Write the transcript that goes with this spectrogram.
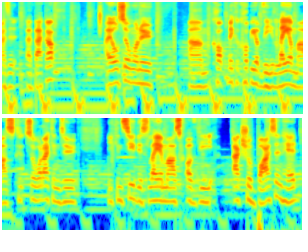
as a, a backup. I also want to um, make a copy of the layer mask. So what I can do, you can see this layer mask of the actual bison head.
